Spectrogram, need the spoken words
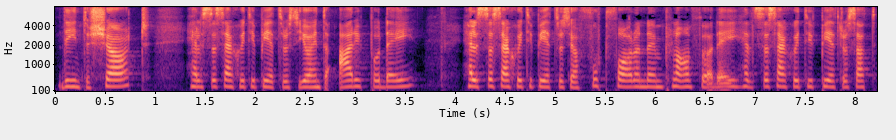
det är inte kört. Hälsa särskilt till Petrus, jag är inte arg på dig. Hälsa särskilt till Petrus, jag har fortfarande en plan för dig. Hälsa särskilt till Petrus att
